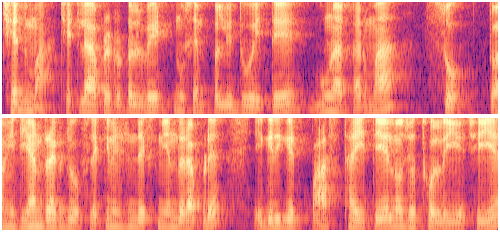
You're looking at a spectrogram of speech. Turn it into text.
છેદમાં જેટલા આપણે ટોટલ વેઇટનું સેમ્પલ લીધું હોય તે ગુણાકારમાં સો. તો અહીં ધ્યાન રાખજો ફ્લેકિનેસ ઇન્ડેક્સની અંદર આપણે એગ્રીગેટ પાસ થાય તેનો જથ્થો લઈએ છીએ.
